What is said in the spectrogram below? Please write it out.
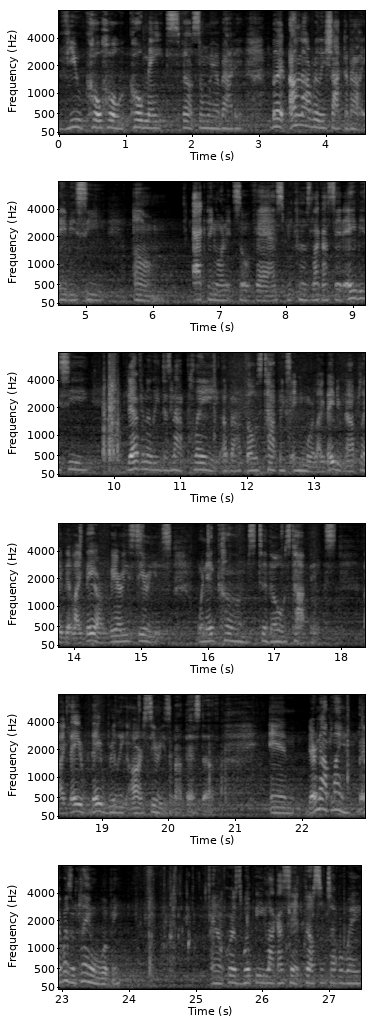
view co co-mates felt some way about it, but I'm not really shocked about ABC um, acting on it so fast because, like I said, ABC definitely does not play about those topics anymore. Like they do not play that. Like they are very serious when it comes to those topics. Like they they really are serious about that stuff, and they're not playing. They wasn't playing with Whoopi. And of course, Whoopi, like I said, felt some type of way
